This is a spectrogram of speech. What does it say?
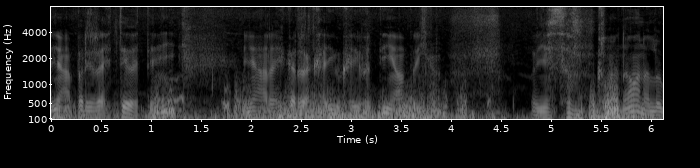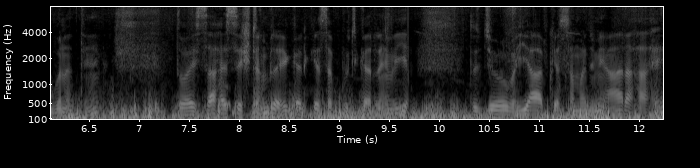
यहाँ पर रहते रहते हैं। यहाँ रह कर रखाई उखाई होती है यहाँ पर यहाँ। और ये सब खाना वाना लोग बनाते हैं। तो ऐसा है सिस्टम रह करके सब कुछ कर रहे हैं भैया। तो जो भैया आपके समझ में आ रहा है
